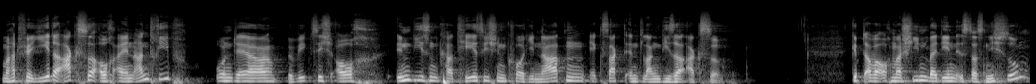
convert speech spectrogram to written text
man hat für jede Achse auch einen Antrieb und er bewegt sich auch in diesen kartesischen Koordinaten exakt entlang dieser Achse. Gibt aber auch Maschinen, bei denen ist das nicht so.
